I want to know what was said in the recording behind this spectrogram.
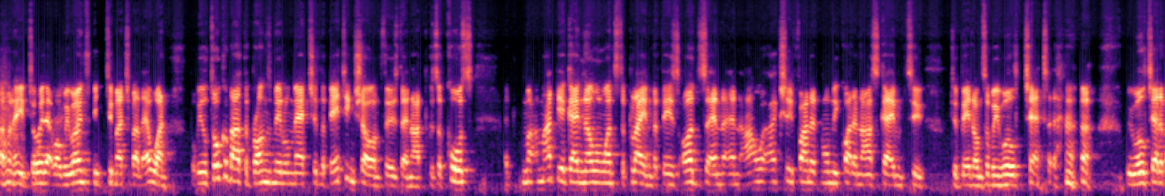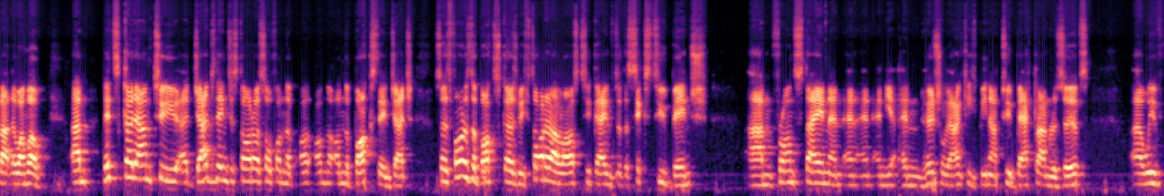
I'm going to enjoy that one. We won't speak too much about that one, but we'll talk about the bronze medal match in the betting show on Thursday night because, of course, it might be a game no one wants to play in, but there's odds, and and I actually find it normally quite a nice game to to bet on. So we will chat. we will chat about the one. Well, um, let's go down to uh, Judge then to start us off on the on the on the Boks then, Judge. So as far as the Boks goes, we've started our last two games with a six-two bench. Um, Frans Steyn and and and and, and Herschel Jantjies been our two backline reserves. Uh, we've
